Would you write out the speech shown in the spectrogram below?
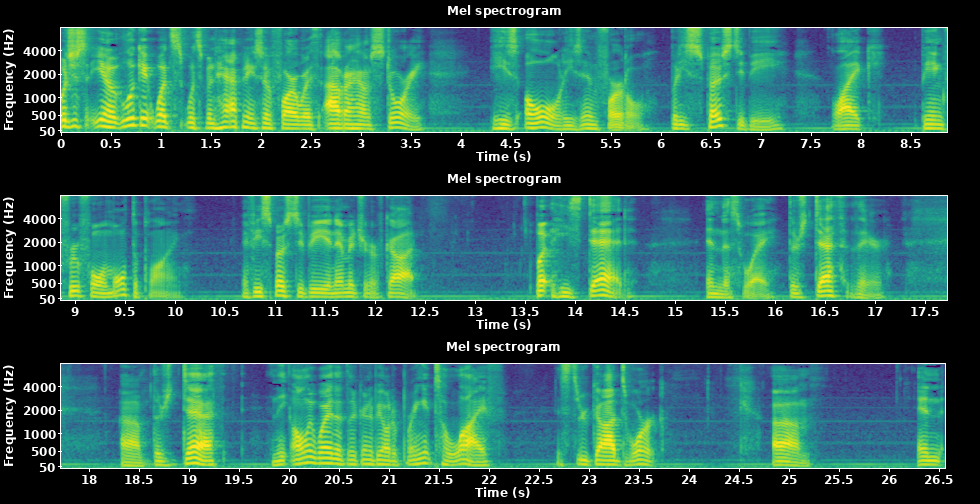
well just you know look at what's what's been happening so far with Abraham's story. He's old, he's infertile but he's supposed to be like being fruitful and multiplying. If he's supposed to be an imager of God. But he's dead in this way. There's death there. Um, there's death, and the only way that they're going to be able to bring it to life is through God's work. Um, and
